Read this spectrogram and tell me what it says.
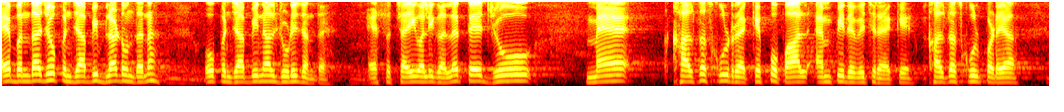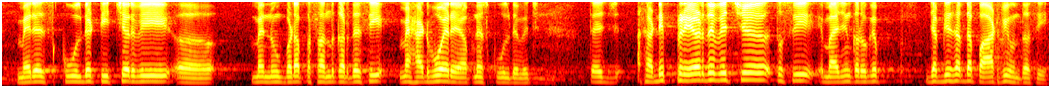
ਇਹ ਬੰਦਾ ਜੋ ਪੰਜਾਬੀ ਬਲੱਡ ਹੁੰਦਾ ਨਾ ਉਹ ਪੰਜਾਬੀ ਨਾਲ ਜੁੜ ਜਾਂਦਾ ਹੈ। ਇਹ ਸੱਚਾਈ ਵਾਲੀ ਗੱਲ ਹੈ ਤੇ ਜੋ ਮੈਂ ਖਾਲਸਾ ਸਕੂਲ ਰਹਿ ਕੇ, ਭੋਪਾਲ ਐਮਪੀ ਦੇ ਵਿੱਚ ਰਹਿ ਕੇ ਖਾਲਸਾ ਸਕੂਲ ਪੜਿਆ ਮੇਰੇ ਸਕੂਲ ਦੇ ਟੀਚਰ ਵੀ ਮੈਨੂੰ ਬੜਾ ਪਸੰਦ ਕਰਦੇ ਸੀ। ਮੈਂ ਹੈੱਡ ਬੋਏ ਰਿਹਾ ਆਪਣੇ ਸਕੂਲ ਦੇ ਵਿੱਚ। ਤੇ ਜ- ਸਾਡੀ ਪ੍ਰੇਅਰ ਦੇ ਵਿੱਚ ਤੁਸੀਂ ਇਮੇਜਿਨ ਕਰੋਗੇ, ਜਪਜੀ ਸਾਹਿਬ ਦਾ ਪਾਠ ਵੀ ਹੁੰਦਾ ਸੀ।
